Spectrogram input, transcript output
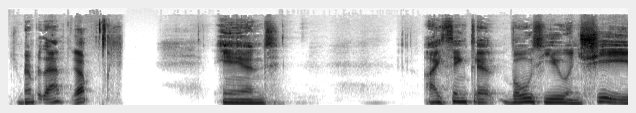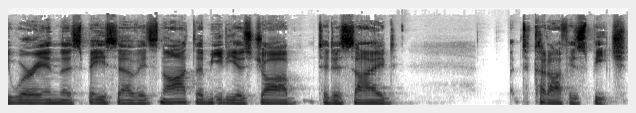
you remember that? Yep. And I think that both you and she were in the space of it's not the media's job to decide to cut off his speech.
